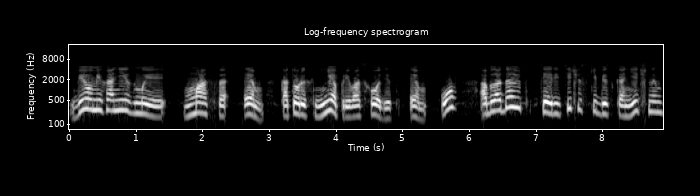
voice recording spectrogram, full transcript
Биомеханизмы масса М – которых не превосходит МО, обладают теоретически бесконечным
